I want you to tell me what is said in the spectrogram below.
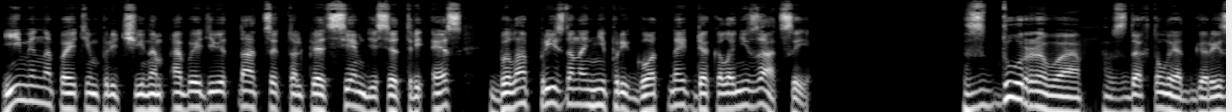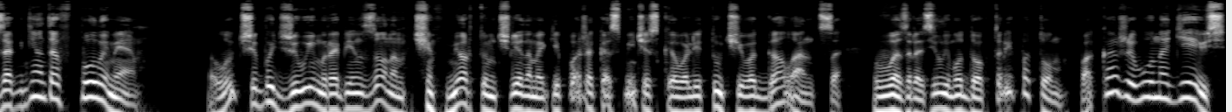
Именно по этим причинам АБ-190573С была признана непригодной для колонизации. «Здорово!» — вздохнул Эдгар. «Из огня-то в полымя!» Лучше быть живым Робинзоном, чем мертвым членом экипажа космического летучего голландца, возразил ему доктор, и потом, пока живу, надеюсь.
